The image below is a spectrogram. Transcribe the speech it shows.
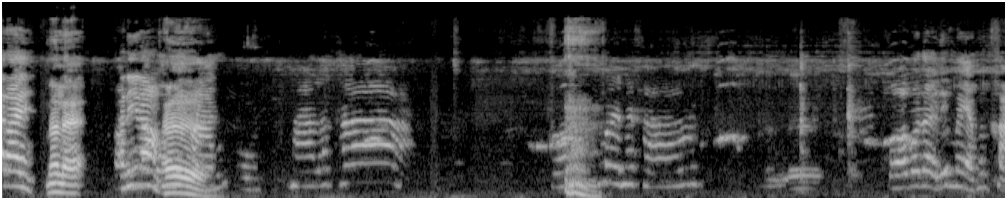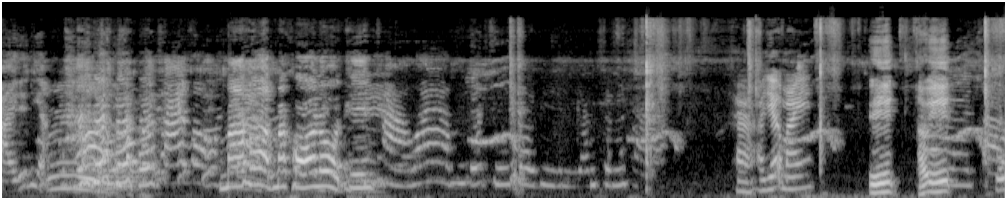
อะไร นั่นแหละ อันนี้เนาะเออ มาแล้วค่ะขอช่วยนะคะขอบ่ได้ได้แม่เพิ่นขายได้เนี่ยมาฮอดมาขอโหลดจริงข่าวว่ามีเอฟซีใจดีเลี้ยงใช่ไหมคะค่ะเอาเยอะไหมอีก เอาอีก โอ้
